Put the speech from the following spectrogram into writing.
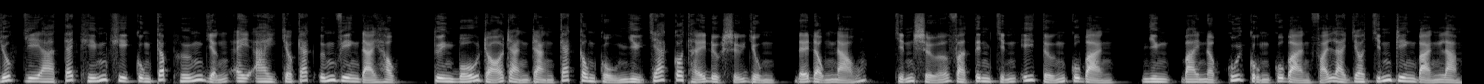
Georgia Tech hiếm khi cung cấp hướng dẫn AI cho các ứng viên đại học, tuyên bố rõ ràng rằng các công cụ như chat có thể được sử dụng để động não, chỉnh sửa và tinh chỉnh ý tưởng của bạn, nhưng bài nộp cuối cùng của bạn phải là do chính riêng bạn làm.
